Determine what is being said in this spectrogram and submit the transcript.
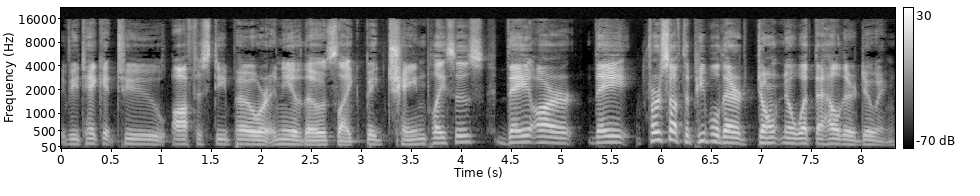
if you take it to Office Depot or any of those like big chain places, they are they first off the people there don't know what the hell they're doing.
